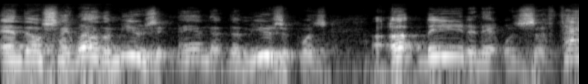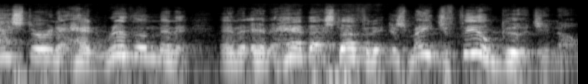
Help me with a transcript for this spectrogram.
And they'll say, Well, the music, man, the, the music was uh, upbeat and it was uh, faster and it had rhythm and it, and, and it had that stuff and it just made you feel good, you know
